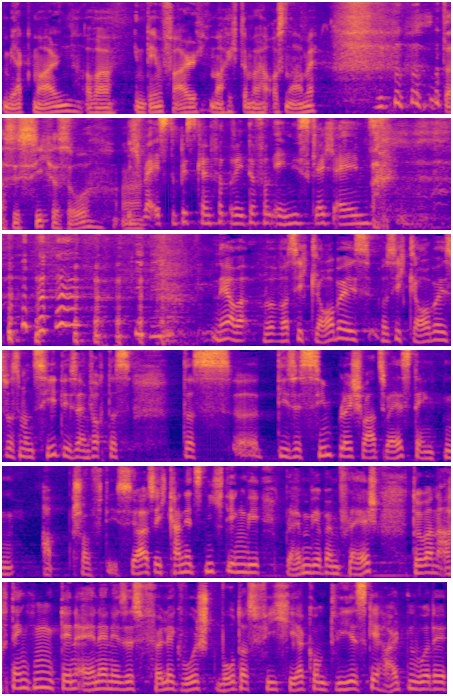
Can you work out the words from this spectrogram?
Merkmalen, aber in dem Fall mache ich da mal eine Ausnahme. Das ist sicher so. Ich weiß, du bist kein Vertreter von Ennis gleich eins. nee, aber was ich glaube ist, was ich glaube ist, was man sieht, ist einfach, dass, dass äh, dieses simple Schwarz-Weiß-Denken abgeschafft ist. Ja, also ich kann jetzt nicht irgendwie, bleiben wir beim Fleisch, darüber nachdenken, den einen ist es völlig wurscht, wo das Viech herkommt, wie es gehalten wurde,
